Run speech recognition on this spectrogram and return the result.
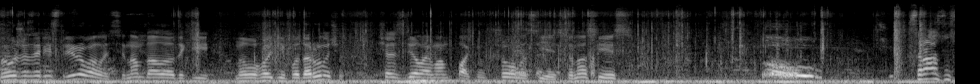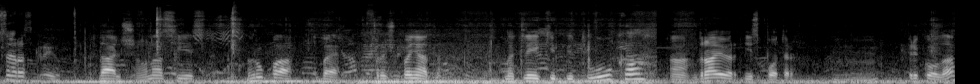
Ми вже зареєструвалися, і нам дали такий новогодній подарунок. Зараз зробимо анпакінг. Що у нас є? У нас є. Сразу все розкрив. Далі у нас є група Б. Короче, понятно. Наклейки Бітлука. А, драйвер і спотер. Прикол, да?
